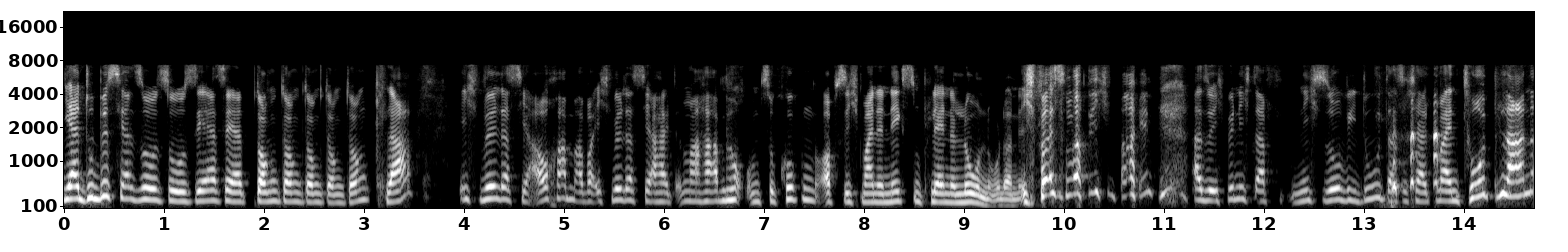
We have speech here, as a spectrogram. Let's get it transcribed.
ja, du bist ja so, so sehr, sehr dong, dong, dong, dong, dong, klar. Ich will das ja auch haben, aber ich will das ja halt immer haben, um zu gucken, ob sich meine nächsten Pläne lohnen oder nicht. Weißt du, was ich meine? Also ich bin nicht da nicht so wie du, dass ich halt meinen Tod plane,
